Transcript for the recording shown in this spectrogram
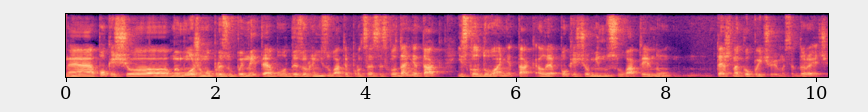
е, поки що ми можемо призупинити або дезорганізувати процеси складання так і складування так, але поки що мінусувати, ну теж накопичуємося. До речі,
